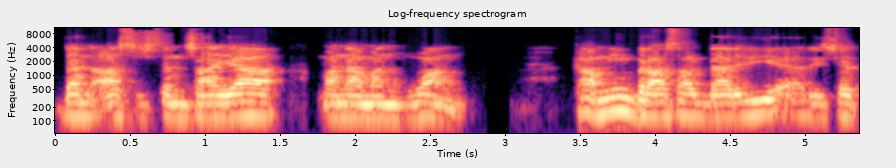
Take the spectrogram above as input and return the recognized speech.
dan asisten saya Manaman Huang. Kami berasal dari riset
